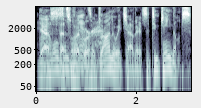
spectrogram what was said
Yes, Animals that's and what plants we're are drawn to each other. It's the two kingdoms.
